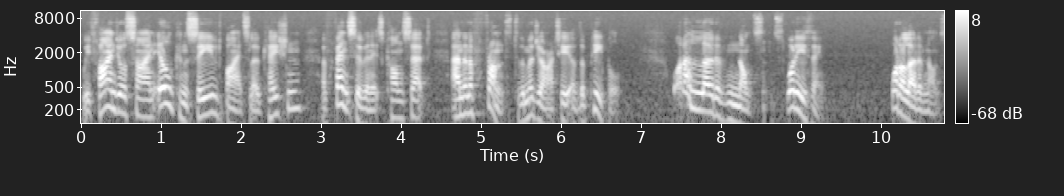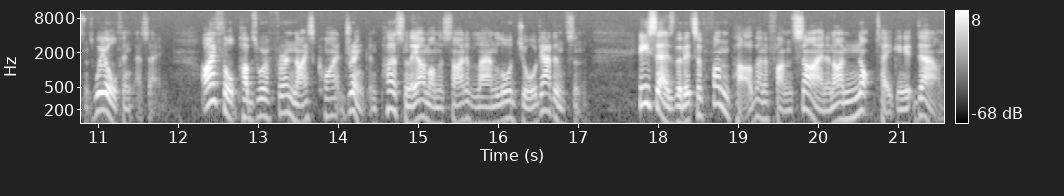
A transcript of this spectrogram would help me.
We find your sign ill-conceived by its location, offensive in its concept, and an affront to the majority of the people. What a load of nonsense. What do you think? What a load of nonsense. We all think the same. I thought pubs were for a nice, quiet drink, and personally, I'm on the side of landlord George Adamson. He says that it's a fun pub and a fun sign, and I'm not taking it down.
